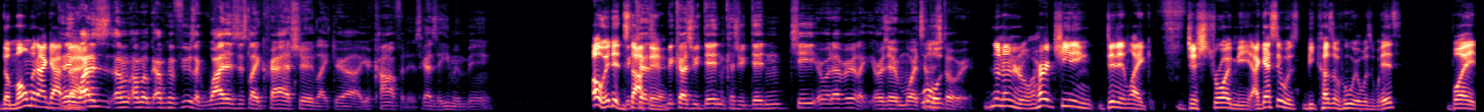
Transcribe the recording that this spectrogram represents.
The moment I got And back, why does I'm, I'm I'm confused? Like why does this like crash your like your uh, your confidence as a human being? oh, it didn't stop Because there. because you didn't because you didn't cheat or whatever. Like or is there more to Well, the story? No, no, no, no. Her cheating didn't like destroy me. I guess it was because of who it was with, but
